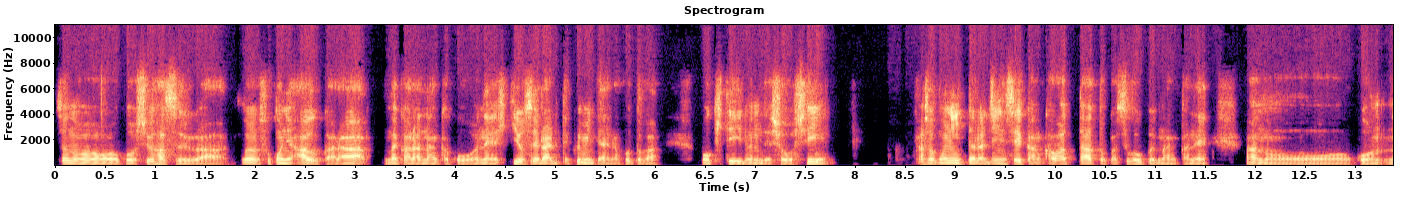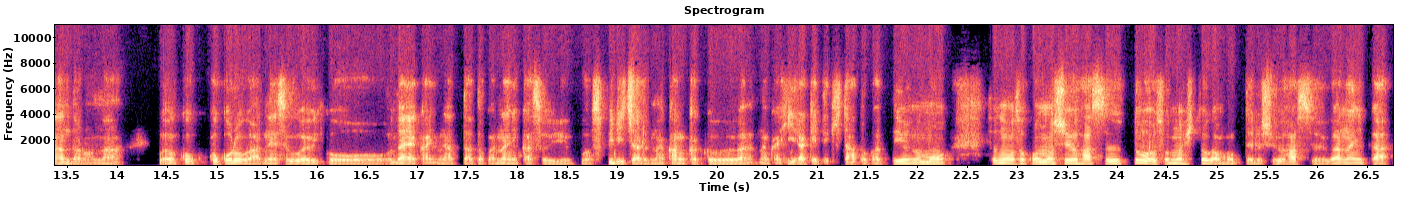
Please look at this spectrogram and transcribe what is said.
その、こう周波数がそこに合うから、だからなんかこうね、引き寄せられていくみたいなことが起きているんでしょうし、あそこに行ったら人生観変わったとか、すごくなんかね、あのーこう、なんだろうな、こ心がね、すごいこう、穏やかになったとか、何かそういうこうスピリチュアルな感覚がなんか開けてきたとかっていうのも、その、そこの周波数とその人が持ってる周波数が何か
